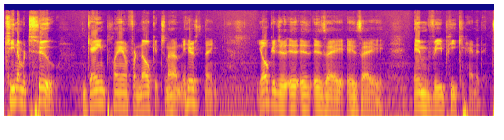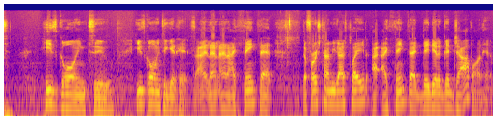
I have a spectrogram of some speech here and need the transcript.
Key number two, game plan for Jokic. Now here's the thing Jokic is, is, is a is a MVP candidate. He's going to he's going to get his. I, and, and I think that the first time you guys played, I, I, think that they did a good job on him,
